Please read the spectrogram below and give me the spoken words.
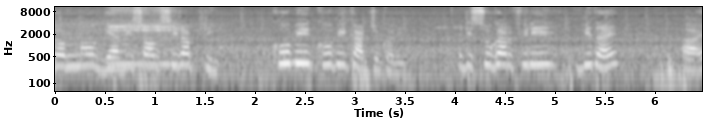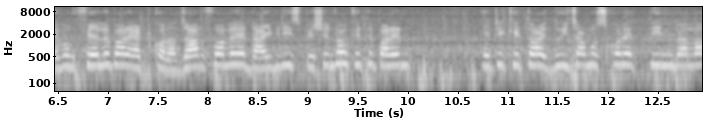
জন্য গ্যাবিসল সিরাপটি খুবই খুবই কার্যকরী। এটি সুগার ফ্রি বিদায় এবং ফ্লেভার অ্যাড করা, যার ফলে ডায়াবেটিস পেশেন্টরাও খেতে পারেন। এটি খেতে হয় দুই চামচ করে তিন বেলা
